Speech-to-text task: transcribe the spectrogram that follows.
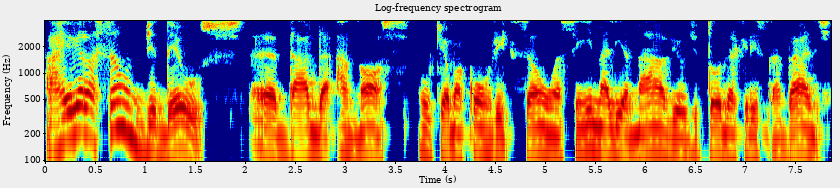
A revelação de Deus é, dada a nós, o que é uma convicção assim inalienável de toda a cristandade,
